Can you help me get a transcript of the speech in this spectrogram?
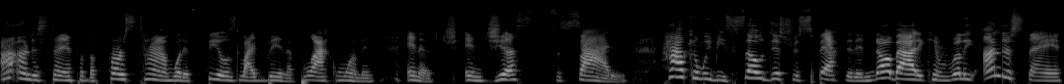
I understand for the first time what it feels like being a black woman in a in just society? How can we be so disrespected and nobody can really understand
